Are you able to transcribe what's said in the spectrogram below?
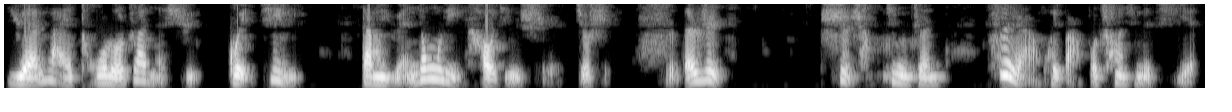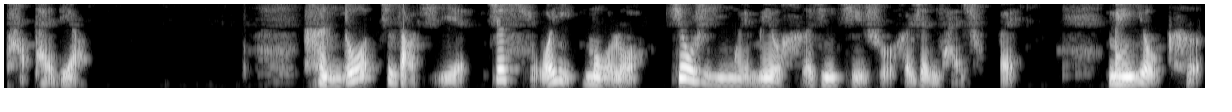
原来陀螺转的轨轨迹里，当原动力耗尽时，就是死的日子。市场竞争自然会把不创新的企业淘汰掉。很多制造企业之所以没落，就是因为没有核心技术和人才储备，没有可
